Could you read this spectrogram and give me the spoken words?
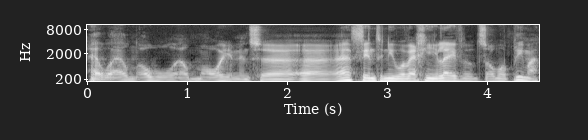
heel, heel nobel, heel mooi. En mensen eh, hè, vindt een nieuwe weg in je leven. Dat is allemaal prima.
